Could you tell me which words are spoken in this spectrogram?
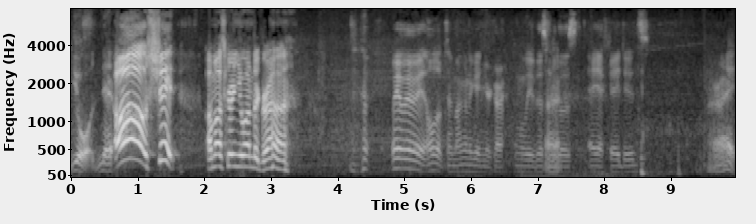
You're ne- Oh, shit! I'm not screwing you underground. wait, wait, wait. Hold up, Tim. I'm gonna get in your car. I'm gonna leave this for Alright. those AFK dudes. Alright.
